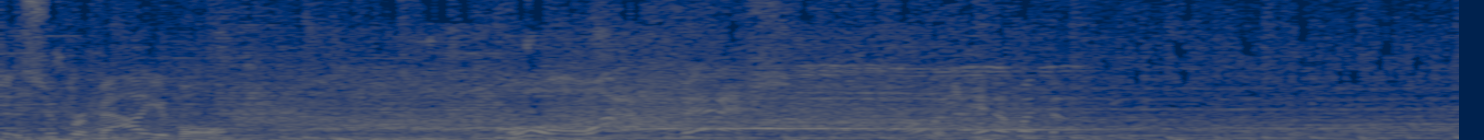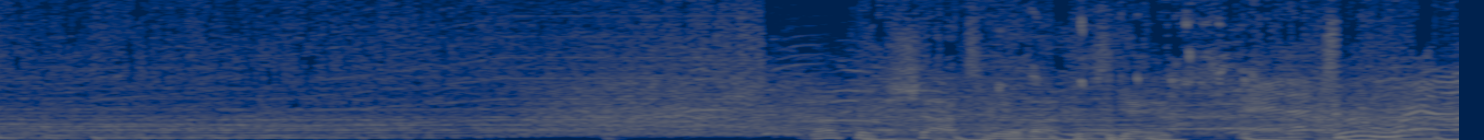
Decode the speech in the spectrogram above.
possession super valuable. Oh, what a finish! Hit with the... Nothing shocks me about this game. And that Drew Will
